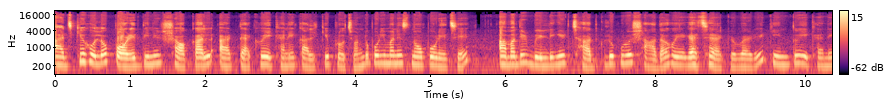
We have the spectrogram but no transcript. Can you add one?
আজকে হলো পরের দিনের সকাল আর দেখো এখানে কালকে প্রচণ্ড পরিমাণে স্নো পড়েছে। আমাদের বিল্ডিংয়ের ছাদগুলো পুরো সাদা হয়ে গেছে একেবারে, কিন্তু এখানে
